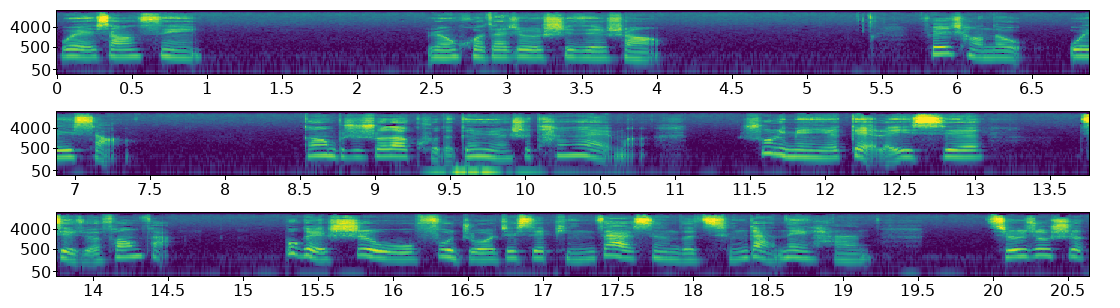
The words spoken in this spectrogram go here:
我也相信。人活在这个世界上，非常的微小。刚刚不是说到苦的根源是贪爱吗？书里面也给了一些解决方法，不给事物附着这些评价性的情感内涵，其实就是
